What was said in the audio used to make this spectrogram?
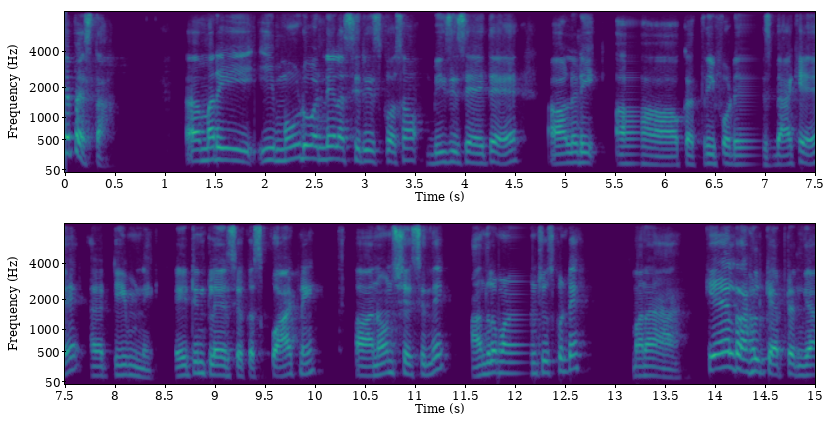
చెప్పేస్తా. మరి ఈ మూడు వన్డేల సిరీస్ కోసం బీసీసీ అయితే ఆల్రెడీ ఒక త్రీ ఫోర్ డేస్ బ్యాకే టీమ్ని ఎయిటీన్ ప్లేయర్స్ యొక్క స్క్వాడ్ని అనౌన్స్ చేసింది. అందులో మనం చూసుకుంటే మన కేఎల్ రాహుల్ కెప్టెన్గా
